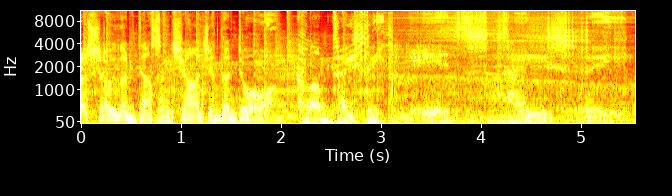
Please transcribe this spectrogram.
The show that doesn't charge at the door. Club Tasty. It's tasty.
